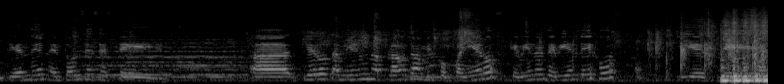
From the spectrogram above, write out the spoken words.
¿Entienden? Entonces, este, ah, quiero también un aplauso a mis compañeros que vienen de bien lejos y este, disculpas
